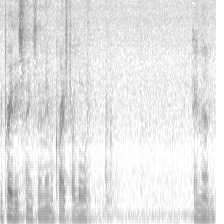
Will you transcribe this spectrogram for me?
We pray these things in the name of Christ our Lord. Amen.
